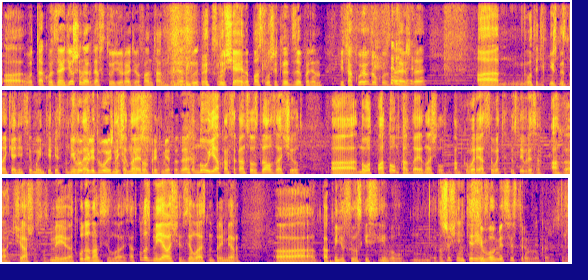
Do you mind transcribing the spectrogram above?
А, Вот так вот зайдешь иногда в студию радио Фонтанки, да, слу- случайно послушать Лед Зеппелин, и такое вдруг узнаешь, да? А, вот эти книжные знаки, они тема интересны. И вы Начинаешь- были двоечником начинаешь- этому предмету, да? Ну, я в конце концов сдал зачет. А, но вот потом, когда я начал там ковыряться в этих экслибрисах, ага, чаша со змеей, откуда она взялась? Откуда змея вообще взялась, например, а, как медицинский символ? Это же очень интересно. Символ медсестры, мне кажется. нет?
